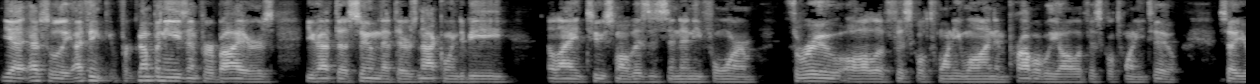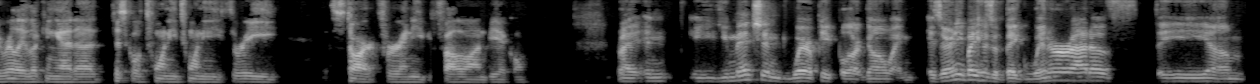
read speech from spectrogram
Yeah, absolutely. I think for companies and for buyers, you have to assume that there's not going to be Alliant 2 small business in any form through all of fiscal 21 and probably all of fiscal 22. So you're really looking at a fiscal 2023 start for any follow-on vehicle. Right, and you mentioned where people are going. Is there anybody who's a big winner out of the um,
